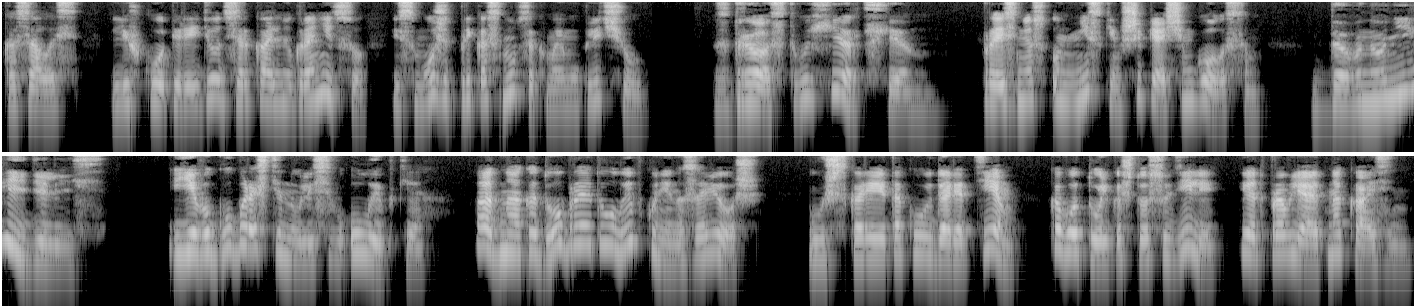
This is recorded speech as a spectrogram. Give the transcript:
Казалось, легко перейдет зеркальную границу и сможет прикоснуться к моему плечу. «Здравствуй, Херцхен!» — произнес он низким, шипящим голосом. «Давно не виделись!» Его губы растянулись в улыбке. Однако доброй эту улыбку не назовешь. Уж скорее такую дарят тем, кого только что осудили и отправляют на казнь.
